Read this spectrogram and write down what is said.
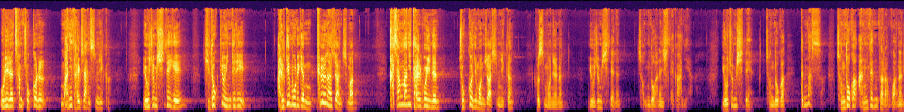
우리는 참 조건을 많이 달지 않습니까? 요즘 시대에 기독교인들이 알게 모르게 표현하지 않지만 가장 많이 달고 있는 조건이 뭔지 아십니까? 그것은 뭐냐면 요즘 시대는 전도하는 시대가 아니야. 요즘 시대 전도가 끝났어. 전도가 안 된다라고 하는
